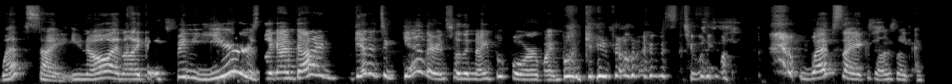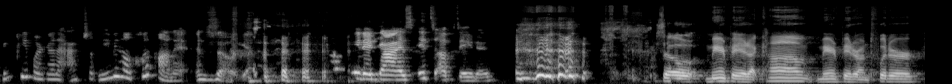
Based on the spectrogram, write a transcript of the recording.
website, you know? And like it's been years. Like I've got to get it together. And so the night before my book came out, I was doing my website because I was like, I think people are gonna actually maybe they'll click on it. And so yeah, updated guys, it's updated. so MirinFader.com, Mirin Fader on Twitter.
